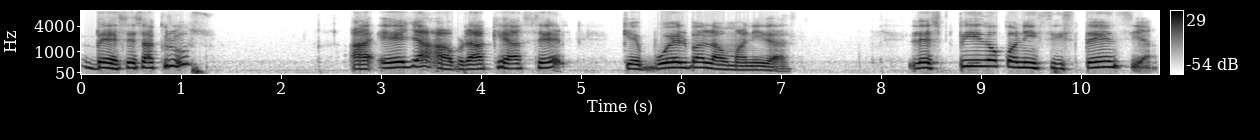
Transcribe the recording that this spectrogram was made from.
¿ves esa cruz? A ella habrá que hacer que vuelva la humanidad. Les pido con insistencia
